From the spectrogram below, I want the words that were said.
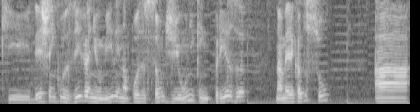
Que deixa inclusive a New Millen na posição de única empresa na América do Sul a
